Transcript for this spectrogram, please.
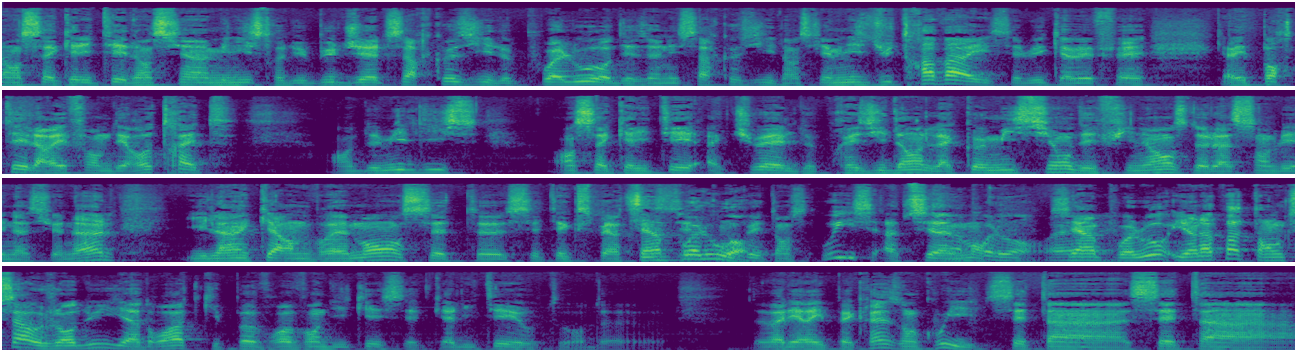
en sa qualité d'ancien ministre du budget de Sarkozy, le poids lourd des années Sarkozy, d'ancien ministre du Travail, c'est lui qui avait, fait, qui avait porté la réforme des retraites en 2010 en sa qualité actuelle de président de la commission des finances de l'Assemblée nationale, il incarne vraiment cette, cette expertise, c'est un poids lourd. Oui, absolument. C'est un, poids lourd. Il n'y en a pas tant que ça aujourd'hui. Il y a droite qui peuvent revendiquer cette qualité autour de, Valérie Pécresse. Donc oui, c'est un, c'est un,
